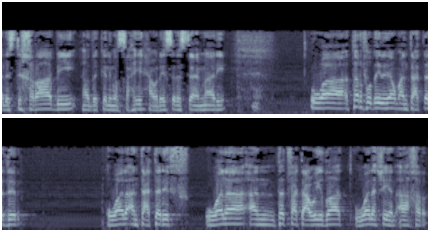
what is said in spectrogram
الاستخرابي هذا الكلمة الصحيحة وليس الاستعماري وترفض إلى اليوم أن تعتذر ولا أن تعترف ولا أن تدفع تعويضات ولا شيء آخر.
